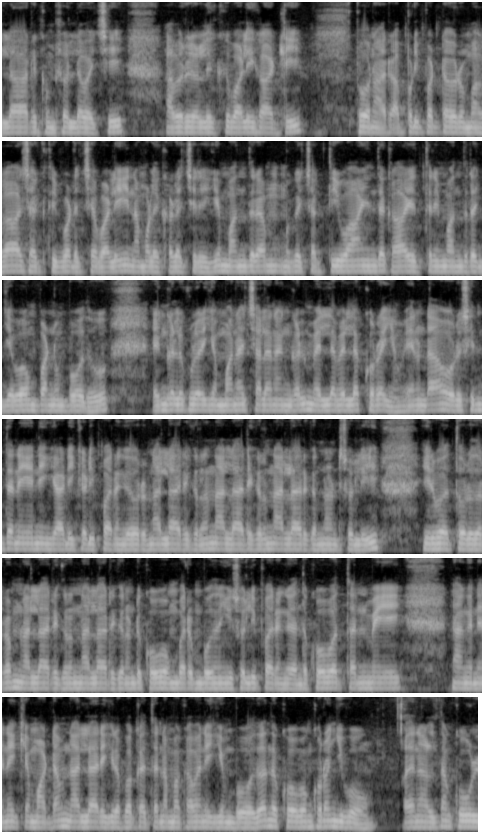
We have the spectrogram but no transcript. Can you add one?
எல்லாருக்கும் சொல்ல வச்சு அவர்களுக்கு வழிகாட்டி போனார். அப்படிப்பட்ட ஒரு மகா சக்தி படைத்த வழி நம்மளுக்கு கிடச்சிருக்கு மந்திரம் மிக சக்தி வாய்ந்த காயத்ரி மந்திரம் ஜெபம் பண்ணும்போது எங்களுக்குள்ள மனச்சலனங்கள் மெல்ல மெல்ல குறையும். ஏனண்டா ஒரு சிந்தனையை நீங்கள் அடிக்கடி பாருங்கள் ஒரு நல்லா இருக்கிறேன் நல்லா இருக்கிறேன் நல்லா இருக்கிறேன்னு சொல்லி இருபத்தொரு தரம் நல்லா இருக்கிறேன் நல்லா இருக்கிறேன்ட்டு கோபம் வரும்போது நீங்கள் சொல்லி பாருங்கள் அந்த கோபத்தன்மையை நாங்கள் நினைக்க மாட்டோம். நல்லா இருக்கிற பக்கத்தை நம்ம கவனிக்கும் போது அந்த கோபம் குறைஞ்சி போகும். அதனால தான் கூல்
